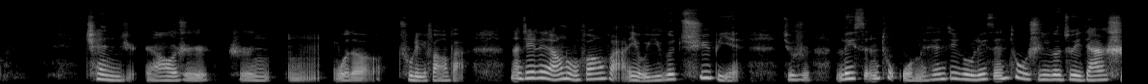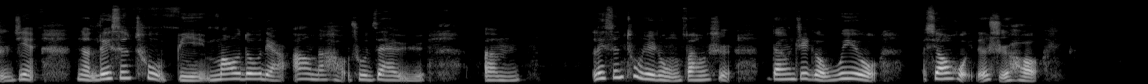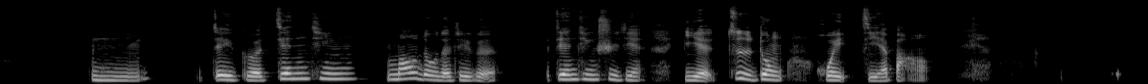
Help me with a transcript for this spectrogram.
change，然后是是嗯我的处理方法。那这两种方法有一个区别，就是 listen to，我们先记住 listen to 是一个最佳实践。那 listen to 比 model 点 on 的好处在于，嗯，listen to 这种方式，当这个 will 销毁的时候。嗯，这个监听 model 的这个监听事件也自动会解绑。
